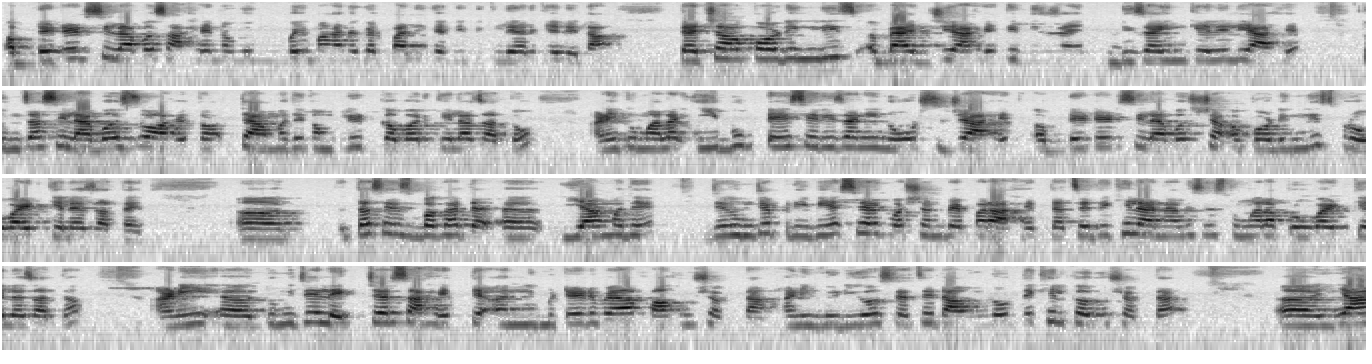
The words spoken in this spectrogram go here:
अपडेटेड सिलेबस आहे नवी मुंबई महानगरपालिकेने डिक्लेअर केलेला त्याच्या अकॉर्डिंगलीच बॅच जी आहे ती डिझाईन डिझाईन केलेली आहे. तुमचा सिलेबस जो आहे तो त्यामध्ये कंप्लीट कव्हर केला जातो. आणि तुम्हाला ई बुक टेस्ट सिरीज आणि नोट्स जे आहेत अपडेटेड सिलेबसच्या अकॉर्डिंगलीच प्रोव्हाइड केले जात आहेत. तसेच बघा त्या- यामध्ये जे तुमचे प्रिव्हियस इयर क्वेश्चन पेपर आहेत त्याचे देखील अनालिसिस तुम्हाला प्रोव्हाइड केलं जातं. आणि तुम्ही जे लेक्चर्स आहेत ते अनलिमिटेड वेळा पाहू शकता आणि व्हिडिओज त्याचे डाउनलोड देखील करू शकता. या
